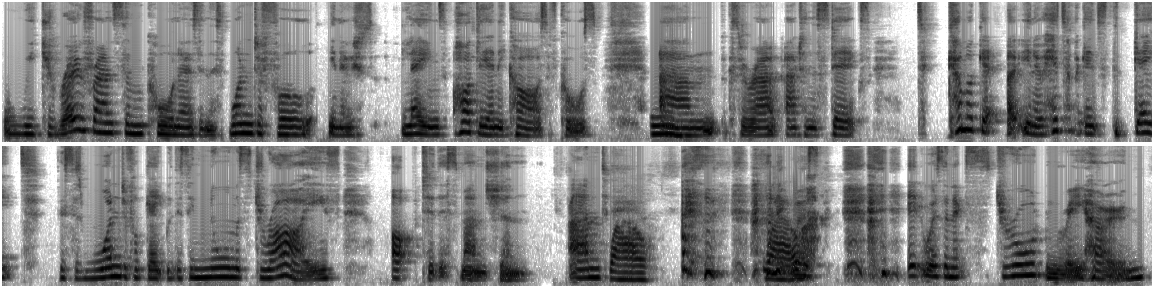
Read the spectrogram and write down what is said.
we drove around some corners in this wonderful, you know, lanes, hardly any cars, of course, mm. um, because we were out, out in the sticks, to come up, get, uh, you know, hit up against the gate, this is wonderful gate with this enormous drive up to this mansion. And wow. wow. It was, it was an extraordinary home.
